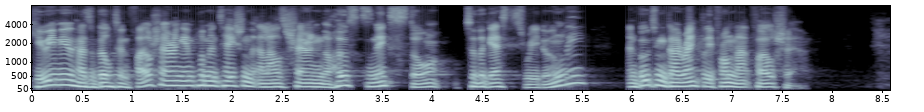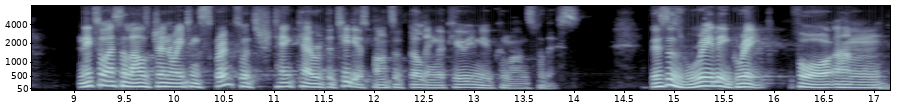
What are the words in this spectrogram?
QEMU has a built-in file sharing implementation that allows sharing the host's Nix store to the guest's read-only and booting directly from that file share. NixOS allows generating scripts which take care of the tedious parts of building the QEMU commands for this. This is really great for, um,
